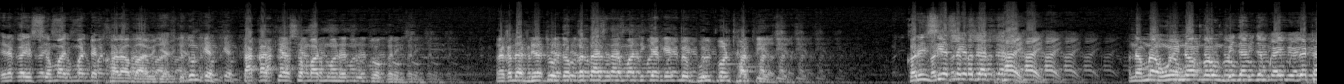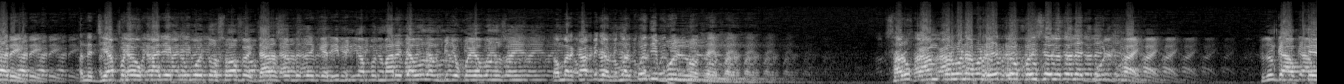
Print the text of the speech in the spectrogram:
એને કઈ સમાજ માટે ખરાબ આવી જાય કીધું કે તાકાતથી આ સમાજનું નેતૃત્વ કરી અને કદાચ નેતૃત્વ કરતા છે તમારી ક્યાંક એક બે ભૂલ પણ થતી હશે. કરી છે એટલે કદાચ થાય. અને હમણાં હું ન કરું, બીજાની જેમ બી બેઠા રહી. અને જે આપણે એવો કાર્યક્રમ હોય તો સ્વાભાવિક ધારાસભ્ય તરીકે રિબિન કાપડ મારે જવાનું ને બીજો કોઈ આવવાનું છે? તો અમારે કાપી જવાનું. અમારે કોઈ ભૂલ ન થાય અમારે. સારું કામ કરવાના પ્રયત્નો કરી છે કદાચ ભૂલ થાય. કીધું કે આ વખતે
